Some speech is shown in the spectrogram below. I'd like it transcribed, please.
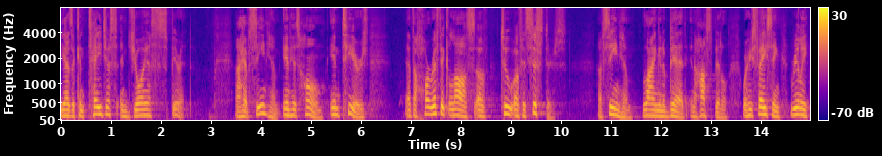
He has a contagious and joyous spirit. I have seen him in his home in tears at the horrific loss of two of his sisters. I've seen him lying in a bed in a hospital where he's facing really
